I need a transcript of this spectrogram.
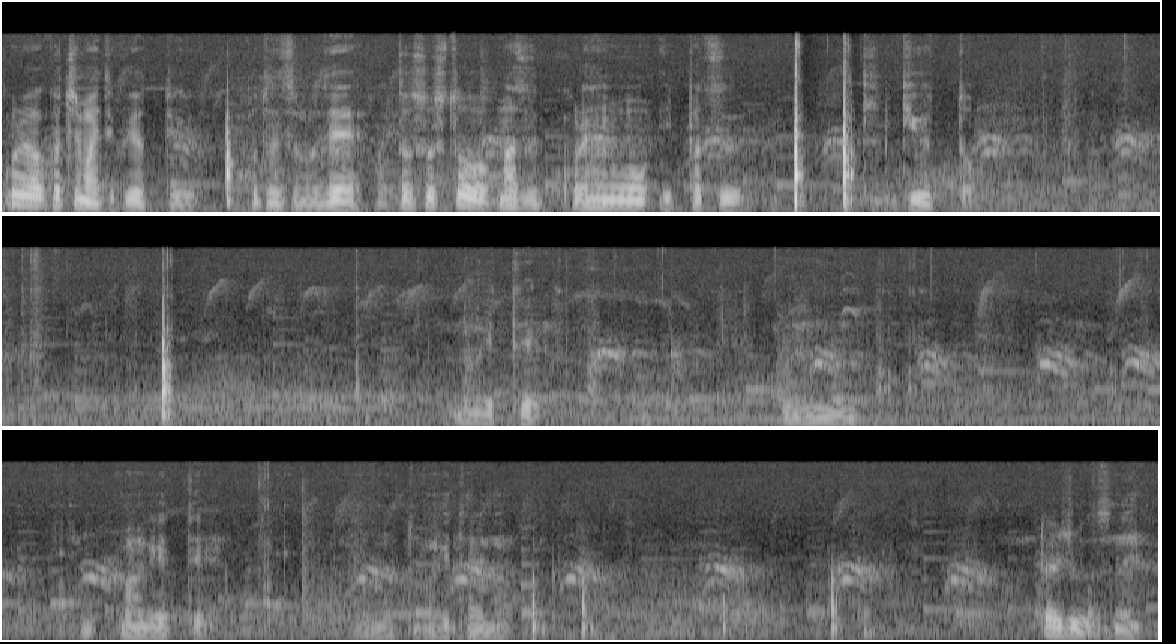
これはこっちに巻いていくよっていうことですので、とそうするとまずこの辺を一発ギュッと曲げてこの辺も曲げてこれもっと曲げたいな。大丈夫ですね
